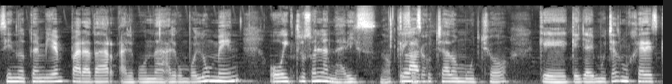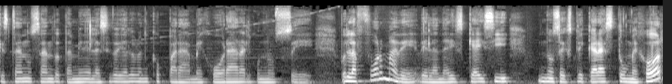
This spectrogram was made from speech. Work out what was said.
sino también para dar alguna, algún volumen o incluso en la nariz, ¿no? Que se ha escuchado mucho que, que, ya hay muchas mujeres que están usando también el ácido hialurónico para mejorar algunos, eh, pues la forma de, de, la nariz, que ahí sí nos explicarás tú mejor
